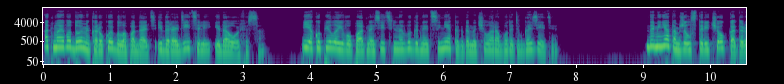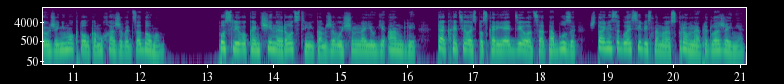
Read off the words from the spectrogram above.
От моего домика рукой было подать и до родителей, и до офиса. И я купила его по относительно выгодной цене, когда начала работать в газете. До меня там жил старичок, который уже не мог толком ухаживать за домом. После его кончины родственникам, живущим на юге Англии, так хотелось поскорее отделаться от обузы, что они согласились на мое скромное предложение.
